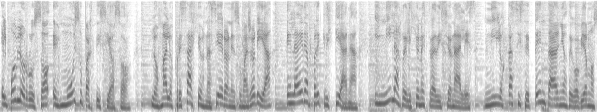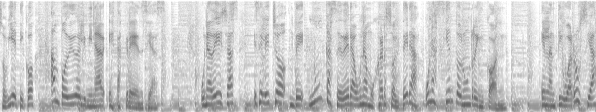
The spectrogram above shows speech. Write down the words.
El pueblo ruso es muy supersticioso. Los malos presagios nacieron en su mayoría en la era precristiana y ni las religiones tradicionales ni los casi 70 años de gobierno soviético han podido eliminar estas creencias. Una de ellas es el hecho de nunca ceder a una mujer soltera un asiento en un rincón. En la antigua Rusia,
